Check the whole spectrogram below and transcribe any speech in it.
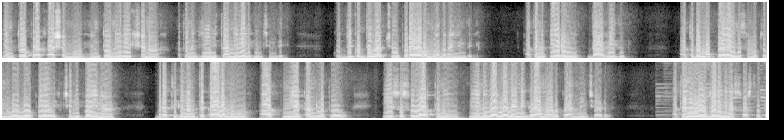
ఎంతో ప్రకాశము ఎంతో నిరీక్షణ అతని జీవితాన్ని వెలిగించింది. కొద్ది కొద్దిగా చూపు రావడం మొదలైంది. అతని పేరు దావీదు. అతడు ముప్పై ఐదు సంవత్సరములలోపే చనిపోయిన బ్రతికినంత కాలము ఆత్మీయ కండ్లతో యేసు సువార్తను నేను వెళ్ళలేని గ్రామాలకు అందించాడు. అతనిలో జరిగిన స్వస్థత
